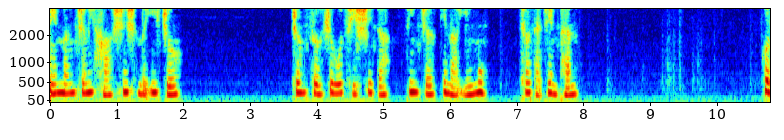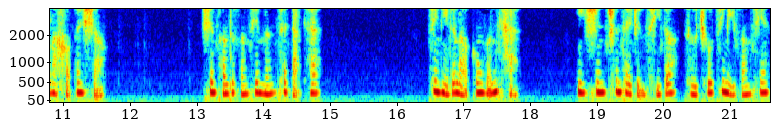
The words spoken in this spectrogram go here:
连忙整理好身上的衣着，装作若无其事的盯着电脑荧幕，敲打键盘。过了好半晌，身旁的房间门才打开。经理的老公文凯，一身穿戴整齐的走出经理房间，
